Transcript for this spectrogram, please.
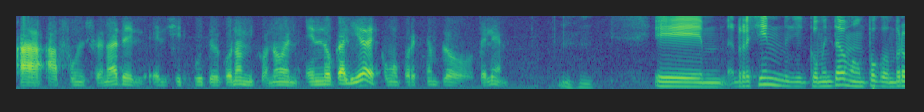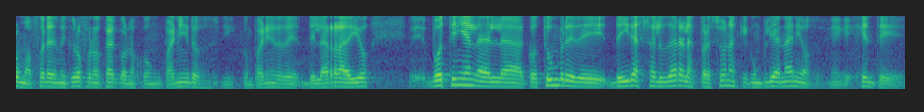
a, funcionar el, circuito económico, ¿no? En, localidades como por ejemplo Telén. Eh, recién comentábamos un poco en broma, fuera de micrófono acá con los compañeros y compañeras de, la radio. Eh, vos tenías la, costumbre de, ir a saludar a las personas que cumplían años, eh, gente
